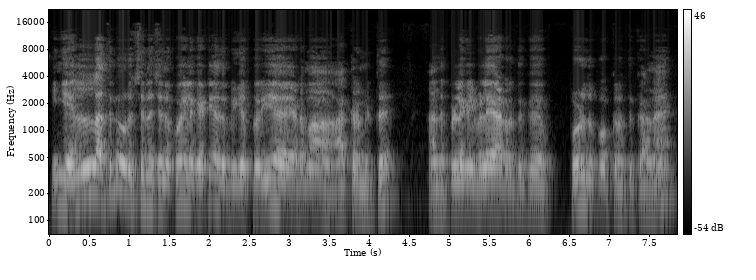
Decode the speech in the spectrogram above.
இங்கே எல்லாத்துலேயும் ஒரு சின்ன சின்ன கோயிலை கட்டி அது மிகப்பெரிய இடமா ஆக்கிரமித்து அந்த பிள்ளைகள் விளையாடுறதுக்கு பொழுதுபோக்குறதுக்கான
